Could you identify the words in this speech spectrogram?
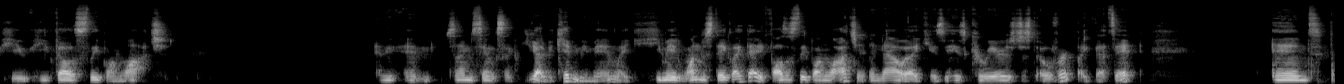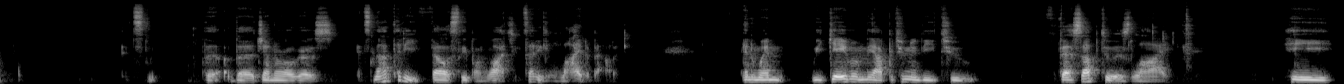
he he fell asleep on watch. And, and Simon Sinek's like, you got to be kidding me, man! Like he made one mistake like that, he falls asleep on watch, and now like his his career is just over. Like that's it. And it's the the general goes, it's not that he fell asleep on watch, it's that he lied about it. And when we gave him the opportunity to fess up to his lie, he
